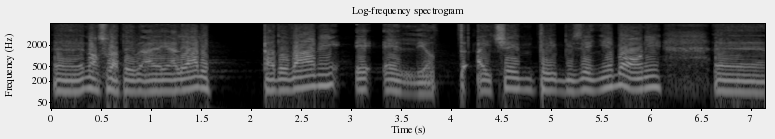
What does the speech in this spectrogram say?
eh, no scusate, alle ali Padovani e Elliott, ai centri Bisegni e Boni, eh,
